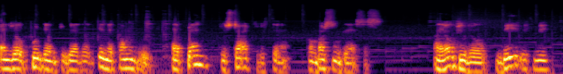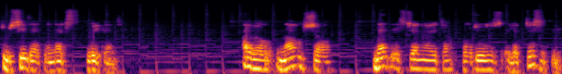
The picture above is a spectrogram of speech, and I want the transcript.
And we'll put them together in a common group. I plan to start with the combustion gases. I hope you will be with me to see that the next weekend. I will now show that this generator produces electricity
